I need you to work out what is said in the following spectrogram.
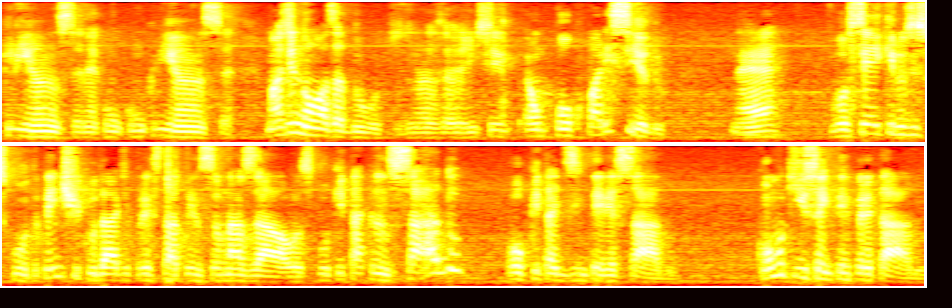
criança, né, com, com criança. Mas e nós adultos, né, a gente é um pouco parecido, né? Você aí que nos escuta, tem dificuldade de prestar atenção nas aulas porque está cansado ou porque está desinteressado? Como que isso é interpretado?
